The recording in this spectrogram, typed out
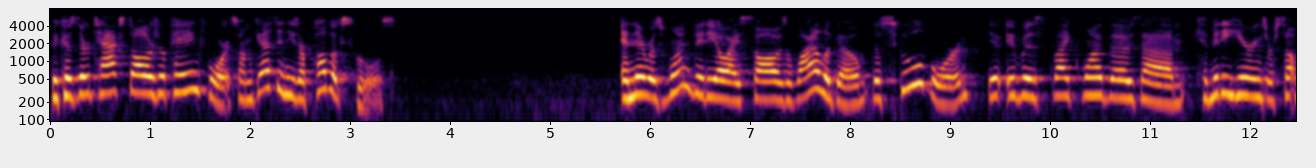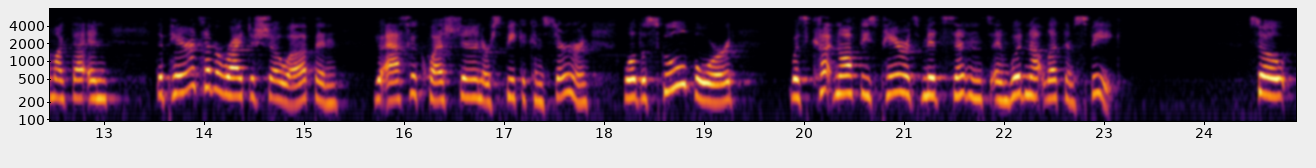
Because their tax dollars are paying for it. So I'm guessing these are public schools. And there was one video I saw, it was a while ago, the school board, it, it was like one of those um, committee hearings or something like that, and the parents have a right to show up and you ask a question or speak a concern. Well, the school board was cutting off these parents mid-sentence and would not let them speak. So,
